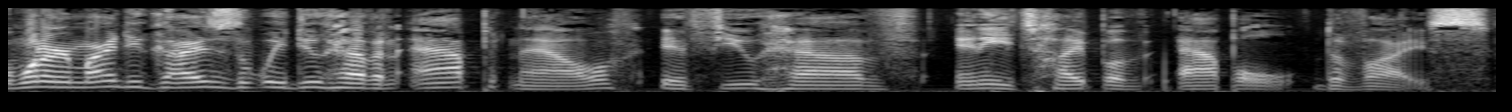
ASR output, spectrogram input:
I want to remind you guys that we do have an app now if you have any type of Apple device.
